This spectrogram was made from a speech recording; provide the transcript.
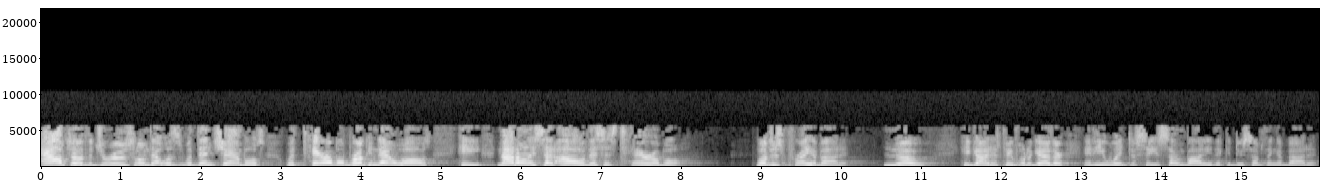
out of the Jerusalem that was within shambles with terrible broken down walls he not only said, Oh, this is terrible. We'll just pray about it. No. He got his people together and he went to see somebody that could do something about it.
